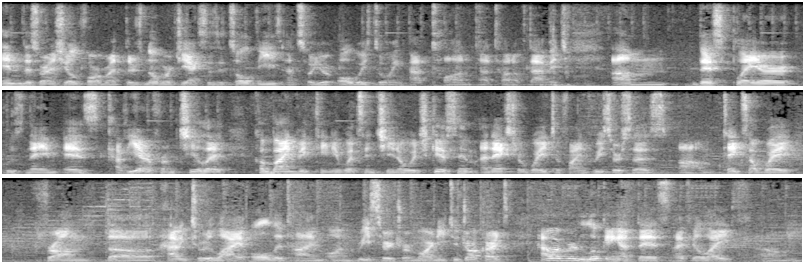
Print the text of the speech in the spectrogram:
in the Sword and Shield format, there's no more GXs, it's all Vs, and so you're always doing a ton, a ton of damage. Um, this player, whose name is Javier from Chile, combined Victini with Cinccino, which gives him an extra way to find resources, um, takes away from the having to rely all the time on research or Marnie to draw cards. However, looking at this, I feel like um,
